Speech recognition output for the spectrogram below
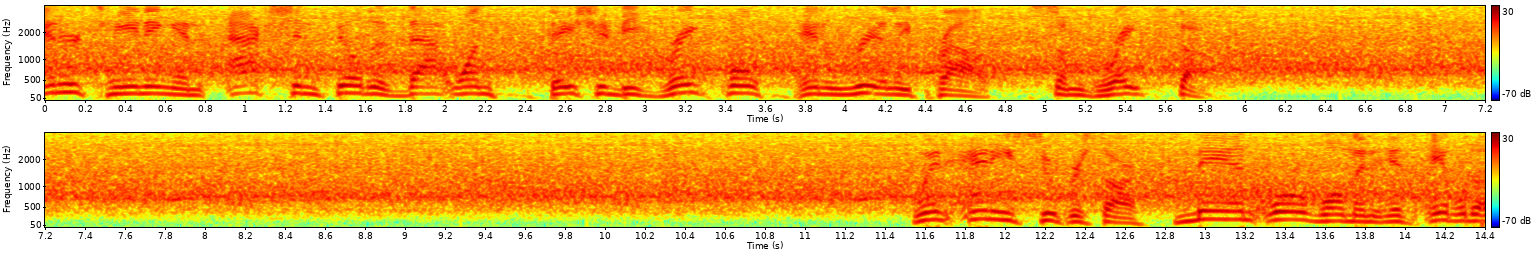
entertaining and action-filled as that one, they should be grateful and really proud. Some great stuff. When any superstar, man or woman, is able to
